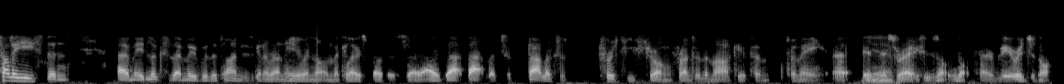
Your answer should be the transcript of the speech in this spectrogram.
Tully Easton, um, it looks as though Move with the Times is going to run here and not on the Close Brothers. So I, that that looks that looks a pretty strong front of the market for for me uh, in Yeah. this race. It's not not terribly original.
